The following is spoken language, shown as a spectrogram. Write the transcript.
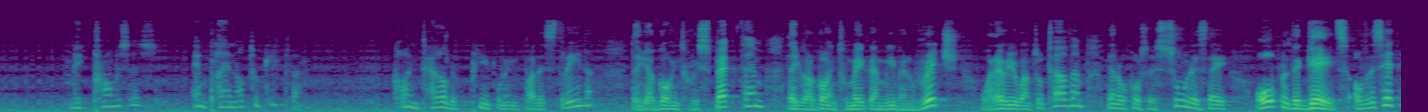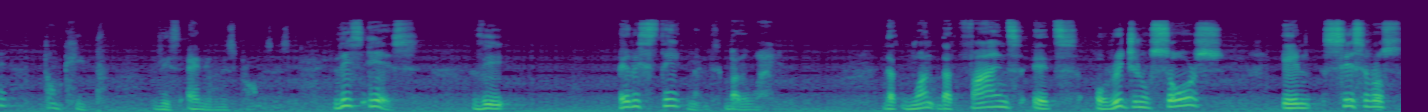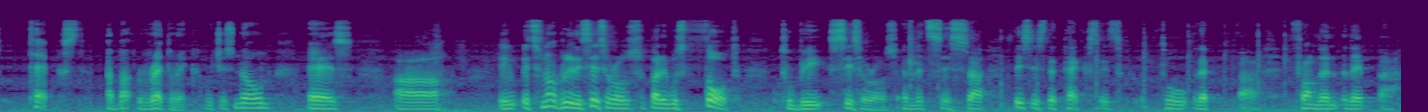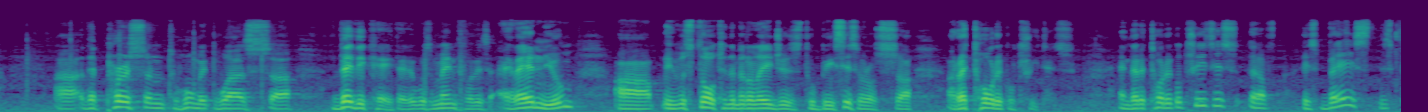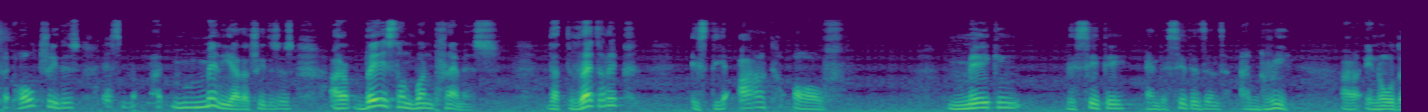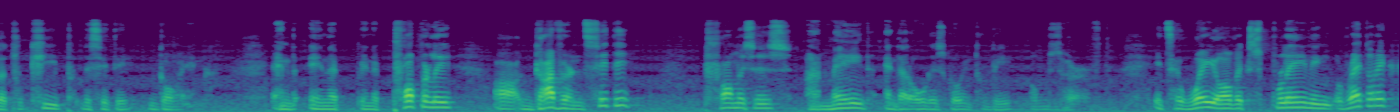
Make promises and plan not to keep them. Go and tell the people in Palestrina that you are going to respect them, that you are going to make them even rich, whatever you want to tell them. Then, of course, as soon as they open the gates of the city, don't keep this, any of these promises. This is the a restatement, by the way, that one that finds its original source in Cicero's text about rhetoric, which is known as, uh, it, it's not really Cicero's, but it was thought to be Cicero's. And this is, uh, this is the text. It's to the, uh, from the, the, uh, uh, the person to whom it was uh, dedicated. It was meant for this Herennium. it was thought in the Middle Ages to be Cicero's rhetorical treatise. And the rhetorical treatise is based, this whole treatise, as many other treatises, are based on one premise that rhetoric is the art of making the city and the citizens agree uh, in order to keep the city going. And in a, in a properly uh, governed city, promises are made and are always going to be observed. It's a way of explaining rhetoric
